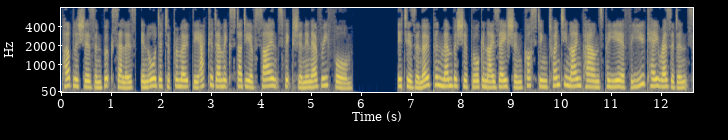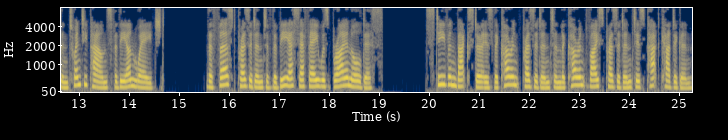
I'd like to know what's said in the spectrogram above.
publishers and booksellers, in order to promote the academic study of science fiction in every form. It is an open membership organisation costing £29 per year for UK residents and £20 for the unwaged. The first president of the BSFA was Brian Aldiss. Stephen Baxter is the current president and the current vice president is Pat Cadigan.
